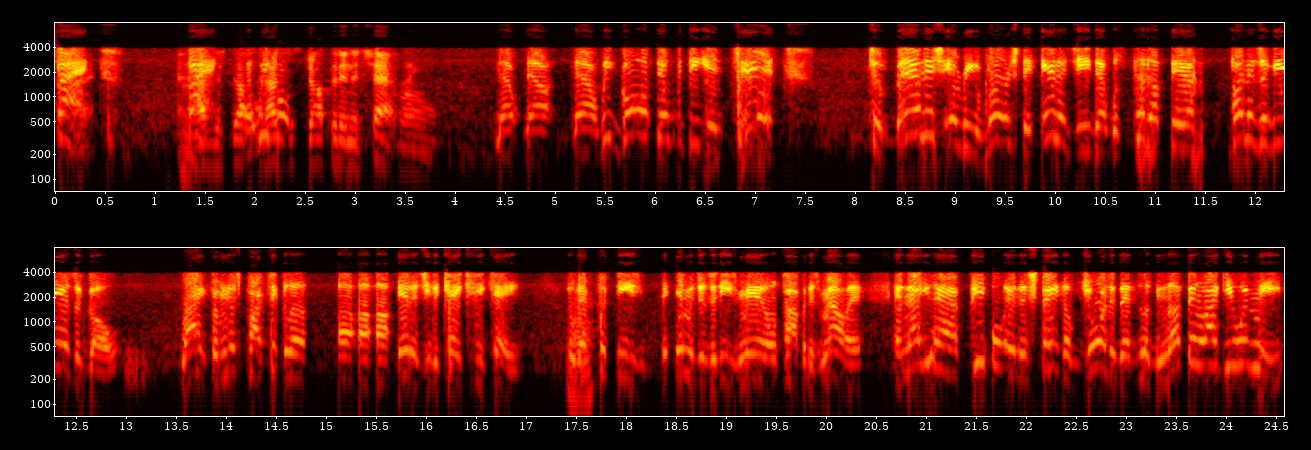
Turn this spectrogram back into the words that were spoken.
Fact. And I Fact. just dropped, And we I go- just dropped it in the chat room. Now, now, now we go up there with the intent to banish and reverse the energy that was put up there hundreds of years ago, right? From this particular uh, uh, uh, energy, the KKK, who that mm-hmm. put these images of these men on top of this mountain, and now you have people in the state of Georgia that look nothing like you and me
